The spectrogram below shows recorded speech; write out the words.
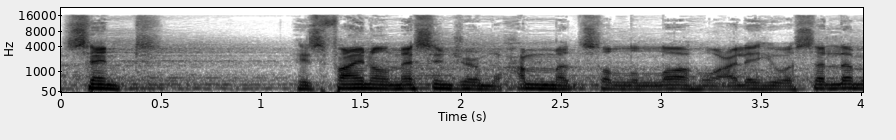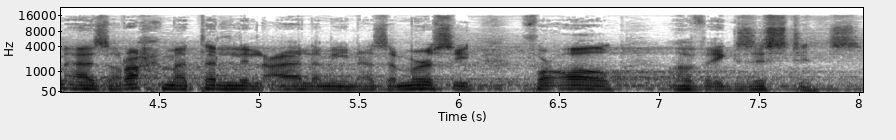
sent his final messenger Muhammad sallallahu alayhi wasallam as rahmatan lil alameen, as a mercy for all of existence.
